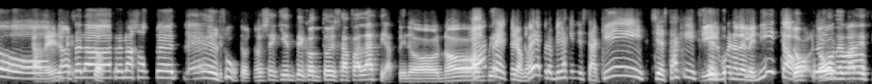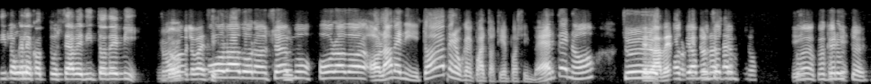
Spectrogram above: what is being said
o ver, ya se la relaja usted eso? Benito, No sé quién te contó esa falacia, pero no. Hombre, pero, no. hombre, pero mira quién está aquí. Si está aquí Sí, el bueno de sí. Benito. No, luego me va a decir lo que le contó usted a Benito de mí. Luego me lo va a decir. Hola, don Anselmo. Hola, don... Hola, Benito, pero que cuánto tiempo sin verte, ¿no? Sí, Pero a ver, ¿por qué hacía no mucho tiempo. Sí, ¿Qué, qué ¿por quiere usted?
